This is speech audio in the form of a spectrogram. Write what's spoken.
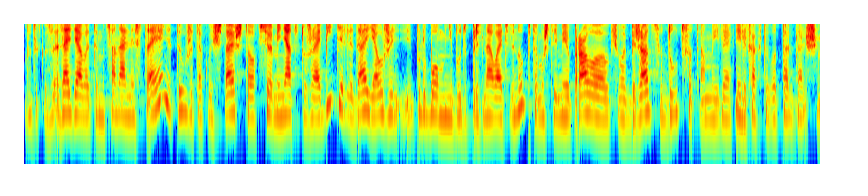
вот, зайдя в это эмоциональное состояние, ты уже такой считаешь, что все, меня тут уже обидели, да, я уже по-любому не буду признавать вину, потому что имею имею право, в общем, обижаться, дуться там или, или как-то вот так дальше,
